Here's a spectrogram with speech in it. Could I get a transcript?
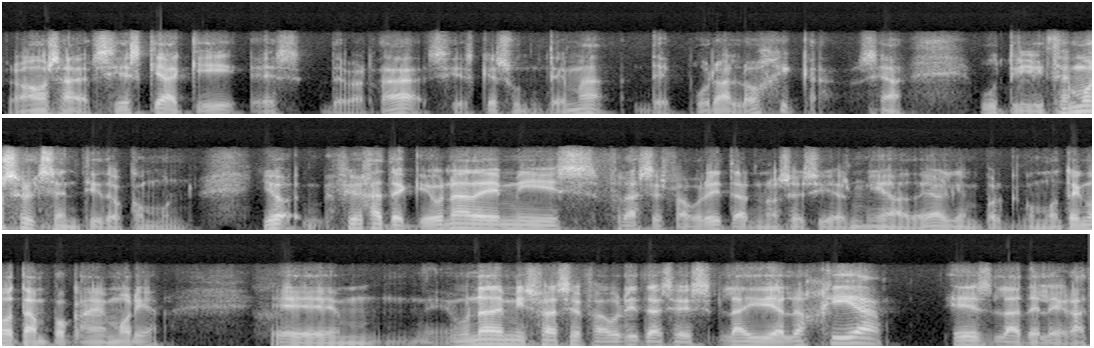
Pero vamos a ver, si es que aquí es, de verdad, si es que es un tema de pura lógica. O sea, utilicemos el sentido común. Yo, fíjate que una de mis frases favoritas, no sé si es mía o de alguien, porque como tengo tan poca memoria, Em, una de mis frases favoritas es, la ideología es la delegación.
